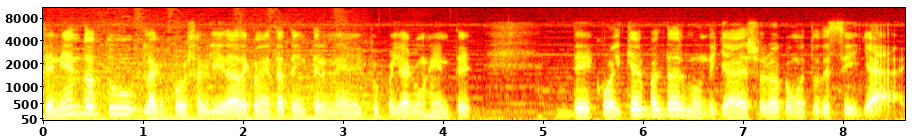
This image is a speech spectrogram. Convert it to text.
teniendo tú la posibilidad de conectarte a internet y tú pelear con gente de cualquier parte del mundo, ya eso era como tú decís, ya,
